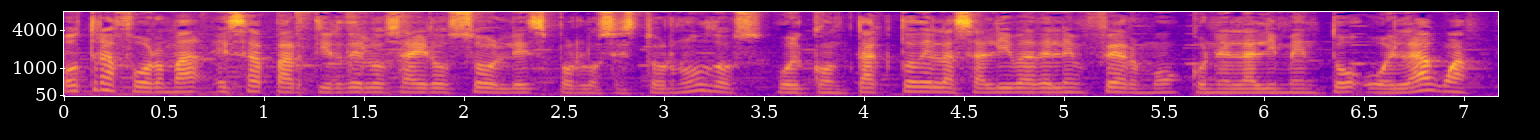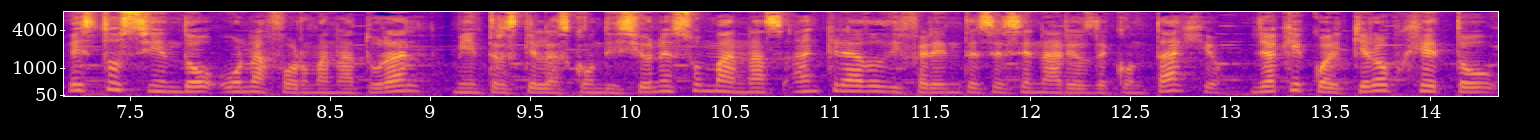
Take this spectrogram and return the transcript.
Otra forma es a partir de los aerosoles por los estornudos o el contacto de la saliva del enfermo con el alimento o el agua, esto siendo una forma natural, mientras que las condiciones humanas han creado diferentes escenarios de contagio, ya que cualquier objeto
